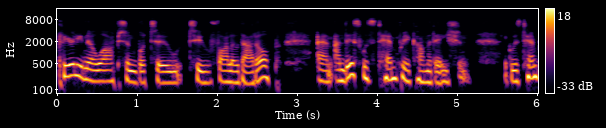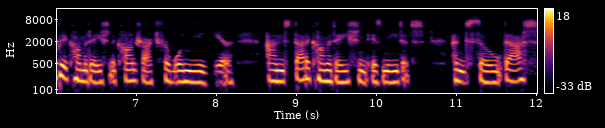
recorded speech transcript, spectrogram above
clearly no option but to to follow that up. Um, and this was temporary accommodation. It was temporary accommodation, a contract for one year, and that accommodation is needed. And so that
